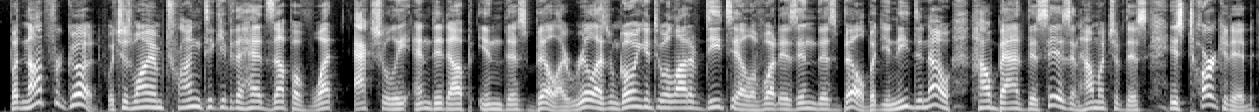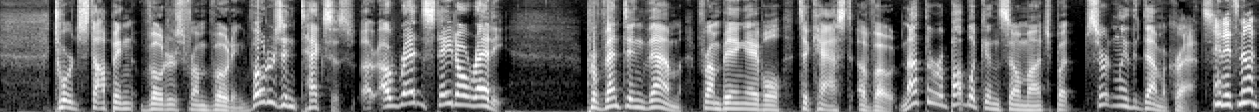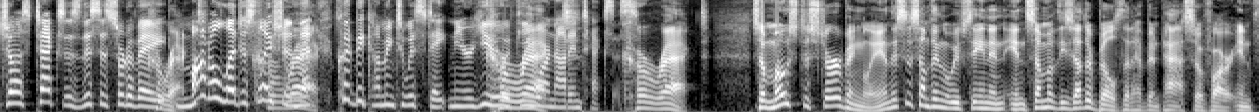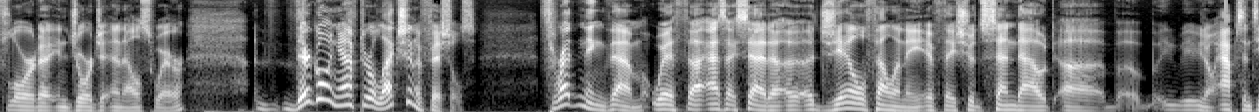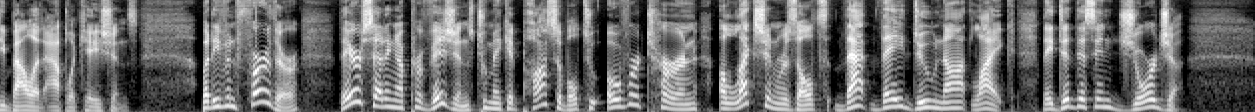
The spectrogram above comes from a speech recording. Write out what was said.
but not for good, which is why I'm trying to give you the heads up of what actually ended up in this bill. I realize I'm going into a lot of detail of what is in this bill, but you need to know how bad this is and how much of this is targeted towards stopping voters from voting. Voters in Texas, a, red state already, preventing them from being able to cast a vote. Not the Republicans so much, but certainly the Democrats. And it's not just Texas. This is sort of a Correct. model legislation Correct. that could be coming to a state near you if you are not in Texas. Correct. So, most disturbingly, and this is something that we've seen in, in some of these other bills that have been passed so far in Florida, in Georgia, and elsewhere, they're going after election officials, threatening them with, uh, as I said, a, a jail felony if they should send out, uh, you know, absentee ballot applications. But even further, they are setting up provisions to make it possible to overturn election results that they do not like. They did this in Georgia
